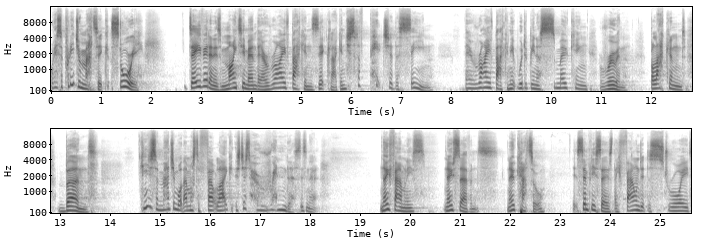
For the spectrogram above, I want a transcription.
Well, it's a pretty dramatic story. David and his mighty men, they arrive back in Ziklag, and you sort of picture the scene. They arrive back, and it would have been a smoking ruin, blackened, burned. Can you just imagine what that must have felt like? It's just horrendous, isn't it? No families, no servants, no cattle. It simply says they found it destroyed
